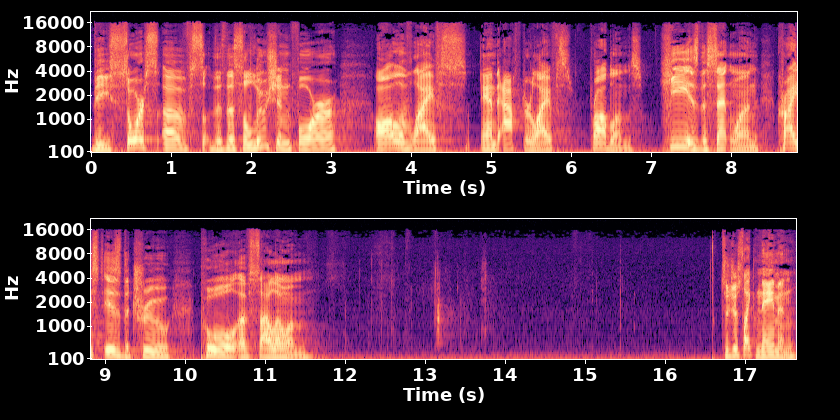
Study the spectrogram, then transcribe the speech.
the source of the, the solution for all of life's and afterlife's problems. He is the sent one. Christ is the true pool of Siloam. So, just like Naaman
